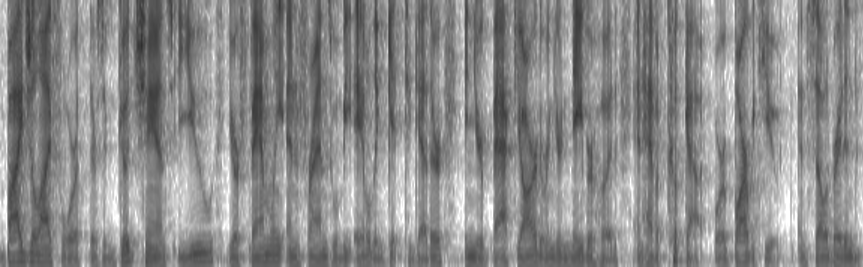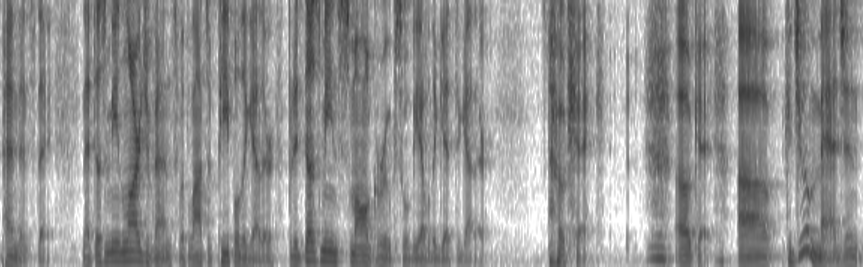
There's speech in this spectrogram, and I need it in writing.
by july 4th there's a good chance you your family and friends will be able to get together in your backyard or in your neighborhood and have a cookout or a barbecue and celebrate Independence Day. That doesn't mean large events with lots of people together, but it does mean small groups will be able to get together. Okay. Okay. Uh, could you imagine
